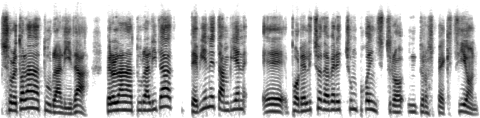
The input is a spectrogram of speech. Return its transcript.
sobre todo la naturalidad, pero la naturalidad te viene también eh, por el hecho de haber hecho un poco de introspección,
